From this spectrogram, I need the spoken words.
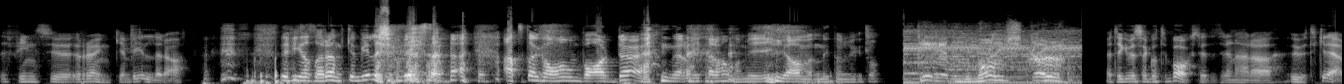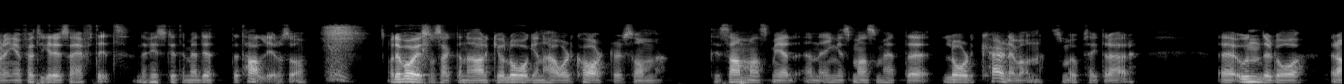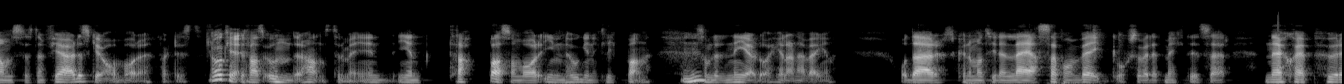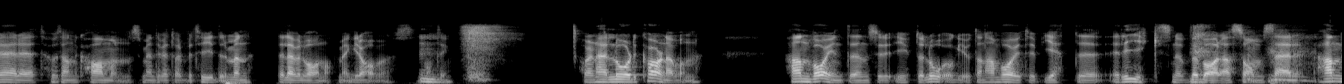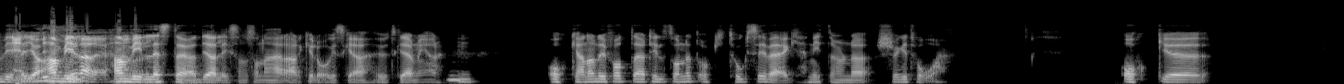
det finns ju röntgenbilder att Det finns alltså röntgenbilder som visar att Tutankhamon var död när de hittade honom i graven 1922. Jag tycker vi ska gå tillbaks lite till den här uh, utgrävningen för jag tycker det är så häftigt. Det finns lite mer det- detaljer och så. Och det var ju som sagt den här arkeologen Howard Carter som tillsammans med en engelsman som hette Lord Carnarvon som upptäckte det här. Eh, under då Ramses den fjärdes grav var det faktiskt. Okej. Det fanns under hans till och med, i en, i en trappa som var inhuggen i klippan. Mm. Som ledde ner då hela den här vägen. Och där kunde man tydligen läsa på en vägg också väldigt mäktigt så här. Neshep, hur är det Tutankhamon? Som jag inte vet vad det betyder men det lär väl vara något med graven. Mm. Någonting. Och den här Lord Carnarvon han var ju inte ens egyptolog utan han var ju typ jätterik snubbe bara som så här, han ville, ja, han, vill, han ville stödja liksom sådana här arkeologiska utgrävningar. Mm. Och han hade ju fått det här tillståndet och tog sig iväg 1922. Och eh,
